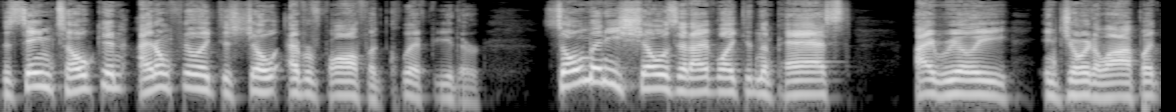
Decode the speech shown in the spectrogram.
the same token, I don't feel like the show ever fall off a cliff either. So many shows that I've liked in the past, I really enjoyed a lot, but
